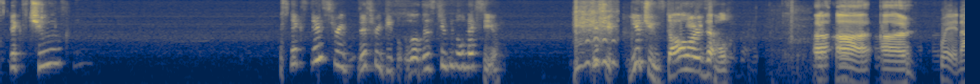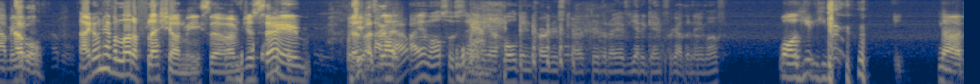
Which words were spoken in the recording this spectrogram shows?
Stix choose. Stix. There's three. There's three people. Well, there's two people next to you. You choose, you choose Doll or Zeble. Uh, uh, uh, Wait, not me. Rebel. I don't have a lot of flesh on me, so I'm just saying. Wait, Jim- I knocked out? I am also standing here holding Carter's character that I have yet again forgot the name of. Well, he he. nah,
